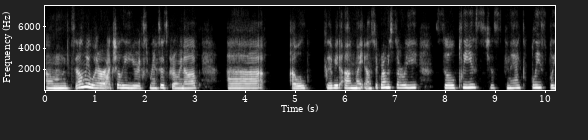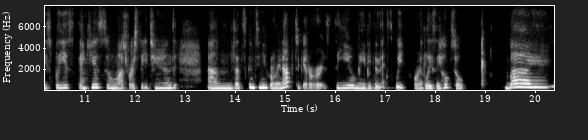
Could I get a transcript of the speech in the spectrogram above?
um, tell me what are actually your experiences growing up. Uh, I will give it on my Instagram story. So please just connect. Please, please, please. Thank you so much for stay tuned. And let's continue growing up together. See you maybe the next week, or at least I hope so. Bye.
